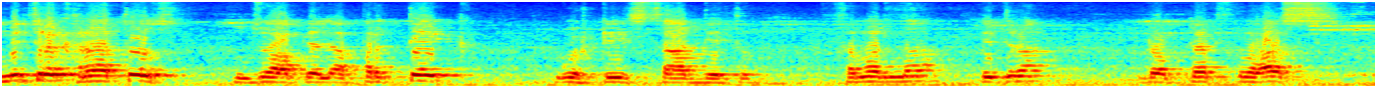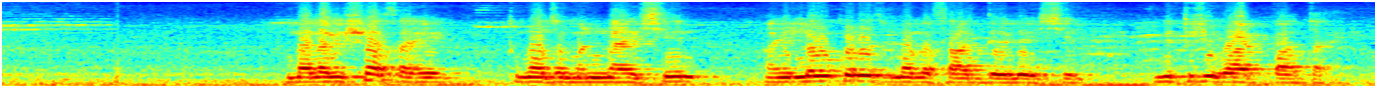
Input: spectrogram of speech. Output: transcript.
मित्र खरा तोच जो आपल्याला प्रत्येक गोष्टी साथ देतो. समजला? मित्रा डॉक्टर सुहास मला विश्वास आहे तू माझं म्हणणं ऐकशील आणि लवकरच मला साथ द्यायला येशील. मी तुझी वाट पाहत आहे.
